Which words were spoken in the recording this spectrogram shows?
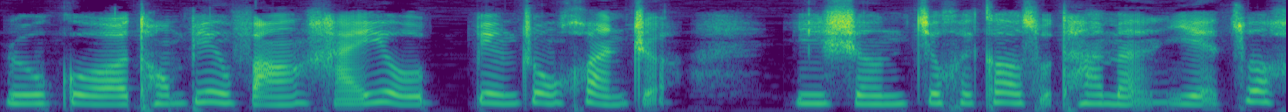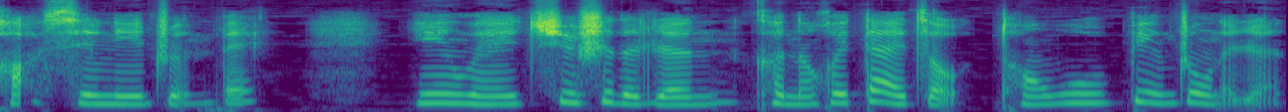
如果同病房还有病重患者，医生就会告诉他们也做好心理准备，因为去世的人可能会带走同屋病重的人。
